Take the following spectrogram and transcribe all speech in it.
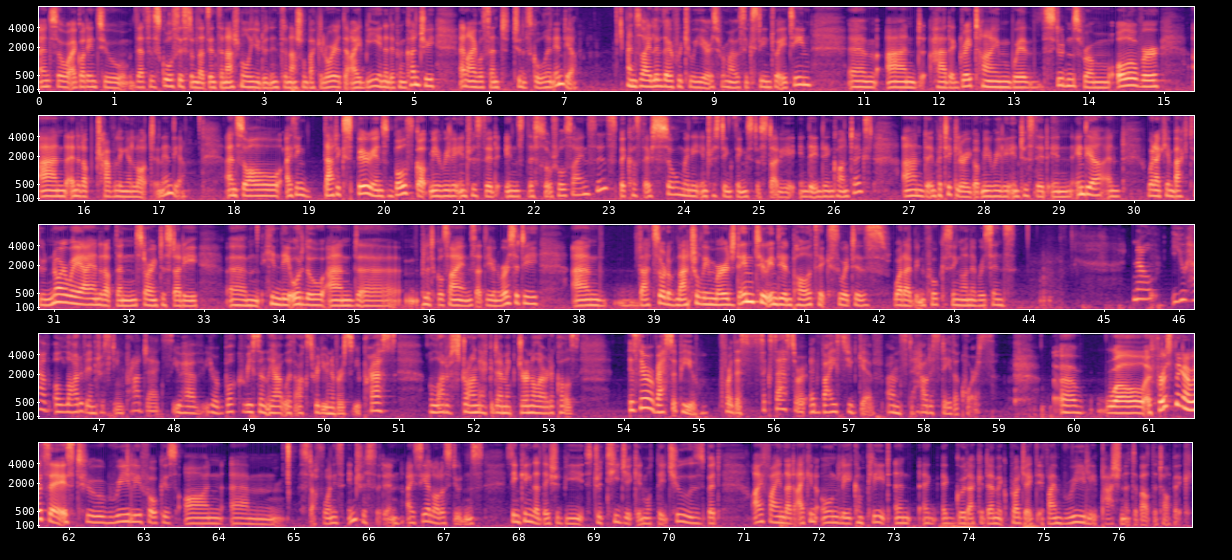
and so I got into that's a school system that's international. You do the international baccalaureate, the IB, in a different country, and I was sent to the school in India. And so I lived there for two years, from I was 16 to 18, um, and had a great time with students from all over, and ended up traveling a lot in India. And so I think that experience both got me really interested in the social sciences because there's so many interesting things to study in the Indian context. And in particular, it got me really interested in India. And when I came back to Norway, I ended up then starting to study um, Hindi, Urdu, and uh, political science at the university. And that sort of naturally merged into Indian politics, which is what I've been focusing on ever since. Now, you have a lot of interesting projects. You have your book recently out with Oxford University Press, a lot of strong academic journal articles. Is there a recipe for this success or advice you'd give on how to stay the course? Uh, well, first thing I would say is to really focus on um, stuff one is interested in. I see a lot of students thinking that they should be strategic in what they choose, but I find that I can only complete an, a, a, good academic project if I'm really passionate about the topic.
